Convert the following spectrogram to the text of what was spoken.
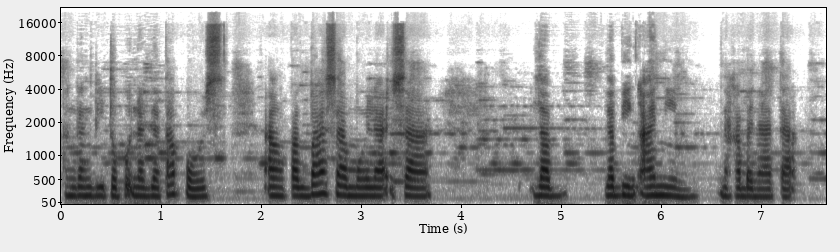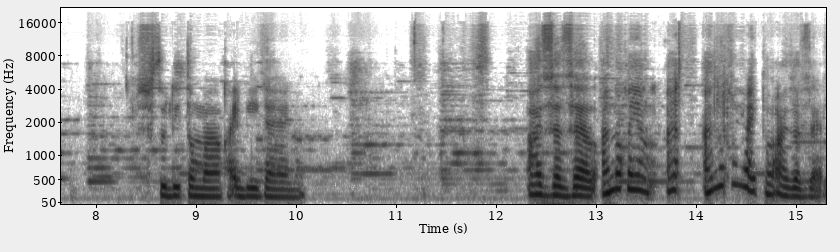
Hanggang dito po nagtatapos ang pagbasa mula sa lab, labing anim na kabanata. So dito mga kaibigan, ano, Azazel. Ano kayang ano kaya itong Azazel?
